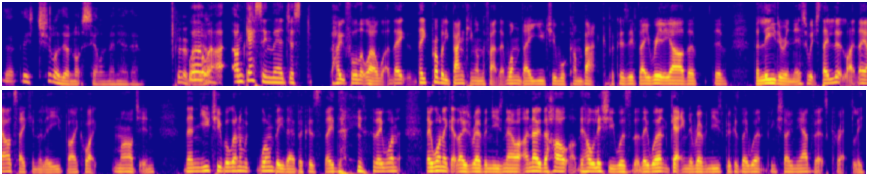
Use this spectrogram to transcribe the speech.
they surely they're not selling many of them. Well. I, I'm guessing they're just hopeful that well they they probably banking on the fact that one day YouTube will come back because if they really are the the, the leader in this, which they look like they are taking the lead by quite margin, then YouTube are going to want to be there because they you know, they want they want to get those revenues. Now I know the whole the whole issue was that they weren't getting the revenues because they weren't being shown the adverts correctly,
